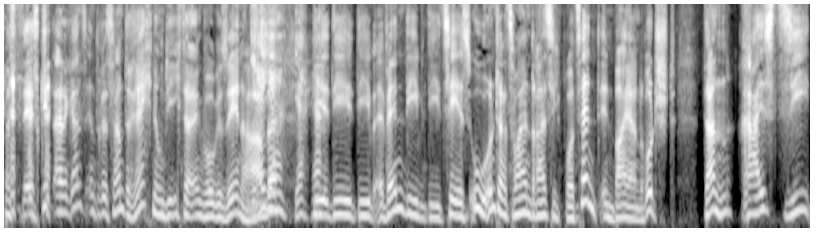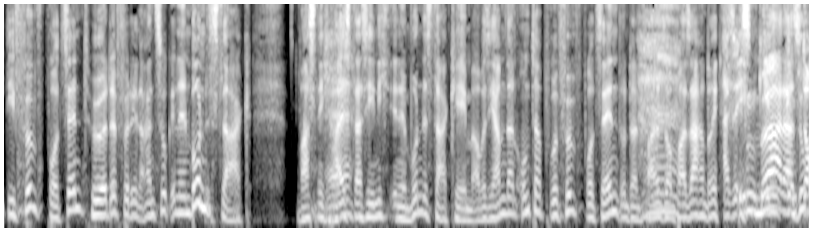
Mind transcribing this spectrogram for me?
Was, es gibt eine ganz interessante Rechnung, die ich da irgendwo gesehen habe. ja, ja, ja. Die, die, die, wenn die, die CSU unter 32 Prozent in Bayern rutscht, dann reißt sie die 5 Prozent Hürde für den Einzug in den Bundestag. Was nicht heißt, dass sie nicht in den Bundestag kämen, aber sie haben dann unter 5 Prozent und dann fallen so ein paar Sachen drin. Also Ist im, Mörder, im, im super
